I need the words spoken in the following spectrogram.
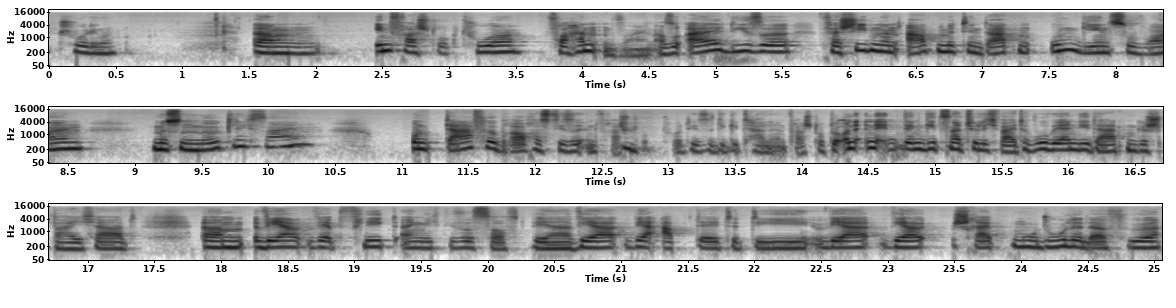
Entschuldigung, ähm, Infrastruktur vorhanden sein. Also all diese verschiedenen Arten, mit den Daten umgehen zu wollen, müssen möglich sein. Und dafür braucht es diese Infrastruktur, diese digitale Infrastruktur. Und äh, dann geht es natürlich weiter. Wo werden die Daten gespeichert? Ähm, wer, wer pflegt eigentlich diese Software? Wer, wer updatet die? Wer, wer schreibt Module dafür?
